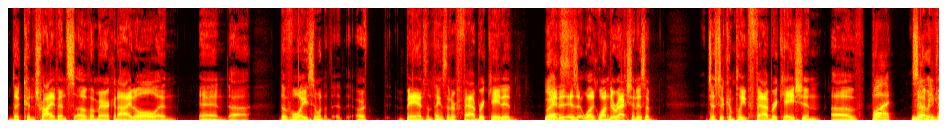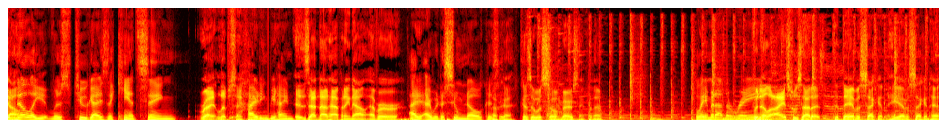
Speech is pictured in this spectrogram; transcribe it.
the contrivance of American Idol and and uh, The Voice and what, or bands and things that are fabricated. Right? Yes. Is it like One Direction is a just a complete fabrication of But Milli Cowell. Vanilli was two guys that can't sing, right lip sync? hiding behind. Is that not happening now ever? Or? I, I would assume no, because Okay, because it was so embarrassing for them. blame it on the rain. Vanilla Ice was that it? Did they have a second? He have a second hit?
